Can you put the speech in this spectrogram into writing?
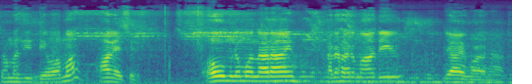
સમાધિ દેવામાં આવે છે. ઓમ નમો નારાયણ, હર હર મહાદેવ, જય ભોળાનાથ.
